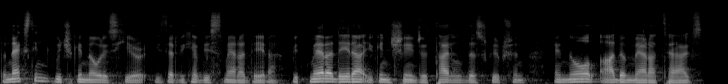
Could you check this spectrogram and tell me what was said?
The next thing which you can notice here is that we have this metadata. With metadata, you can change the title, description, and all other meta tags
